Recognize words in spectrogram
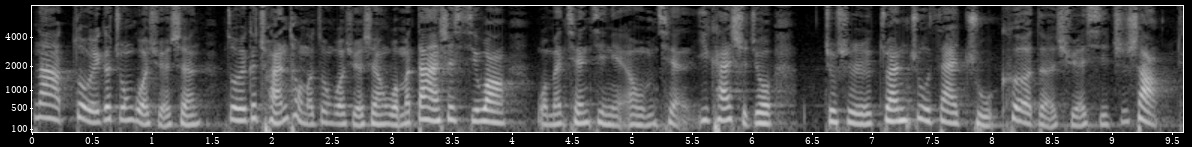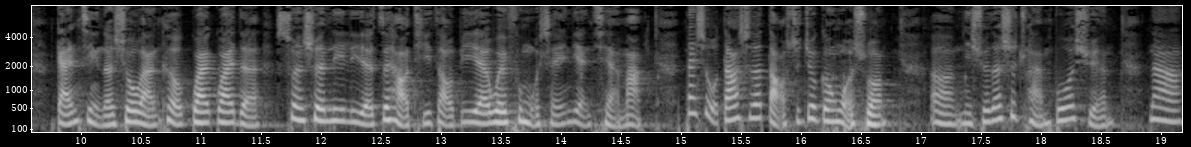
那作为一个中国学生，作为一个传统的中国学生，我们当然是希望我们前几年，呃，我们前一开始就就是专注在主课的学习之上。赶紧的修完课，乖乖的，顺顺利利的，最好提早毕业，为父母省一点钱嘛。但是我当时的导师就跟我说，呃，你学的是传播学，那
